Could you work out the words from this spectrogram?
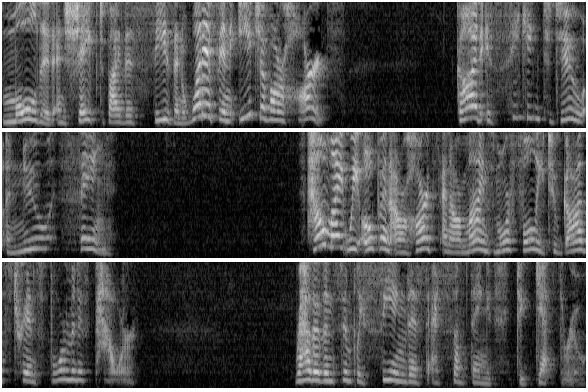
molded and shaped by this season? What if in each of our hearts God is seeking to do a new thing. How might we open our hearts and our minds more fully to God's transformative power? Rather than simply seeing this as something to get through.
